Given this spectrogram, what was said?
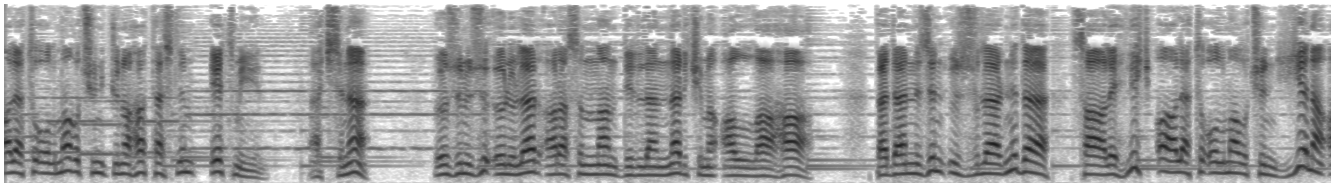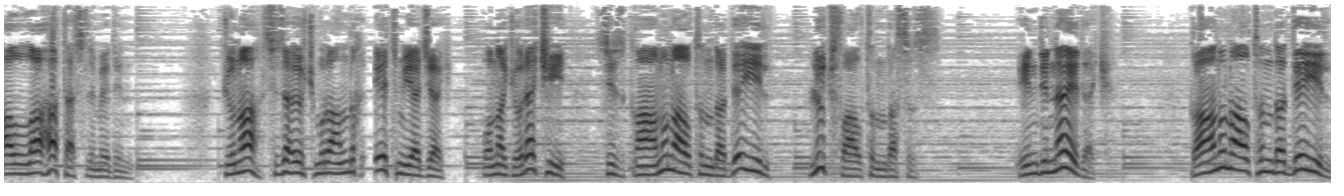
aləti olmaq üçün günaha təslim etməyin. Əksinə, özünüzü ölülər arasından dirilənlər kimi Allaha, bədəninizin üzvlərini də salihlik aləti olmaq üçün yenə Allaha təslim edin. Günah sizə hökmüranlıq etməyəcək, ona görə ki, siz qanun altında deyil, lütf altındasınız. İndi nə edək? Qanun altında deyil,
